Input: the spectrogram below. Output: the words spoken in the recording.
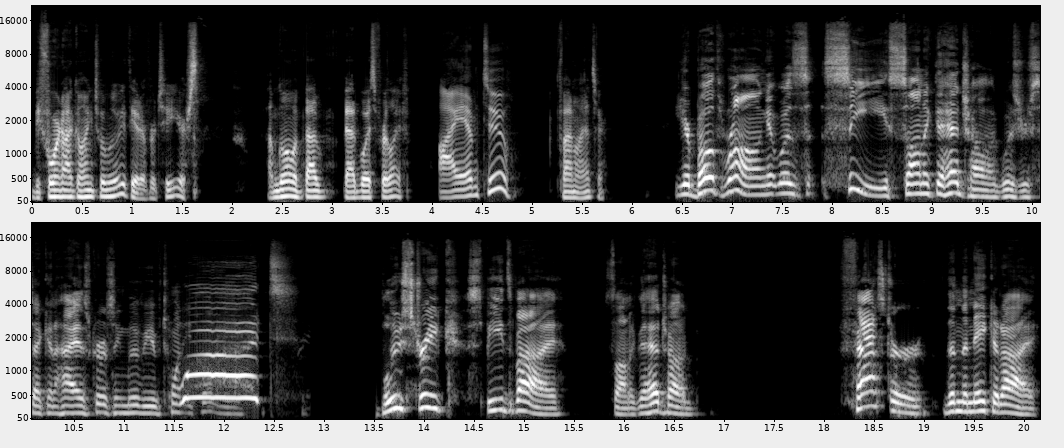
before not going to a movie theater for two years. I'm going with Bad Bad Boys for Life. I am too. Final answer. You're both wrong. It was C. Sonic the Hedgehog was your second highest grossing movie of 2020. What? Blue Streak speeds by Sonic the Hedgehog. Faster than the naked eye,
